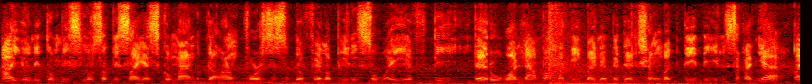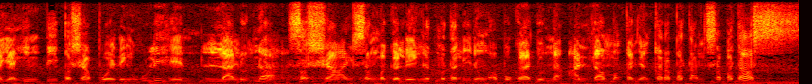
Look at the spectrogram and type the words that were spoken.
Ayon ito mismo sa Visayas Command of the Armed Forces of the Philippines o AFP. Pero wala pang matibay na ebidensyang magdidiin sa kanya kaya hindi pa siya pwedeng hulihin lalo na sa siya isang magaling at matalinong abogado na alam ang kanyang karapatan sa batas.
